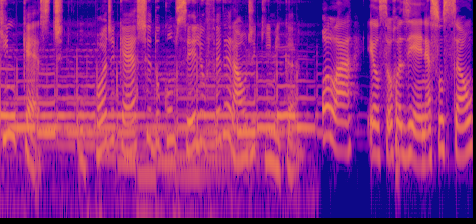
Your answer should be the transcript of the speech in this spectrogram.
KimCast, o podcast do Conselho Federal de Química. Olá, eu sou Rosiane Assunção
